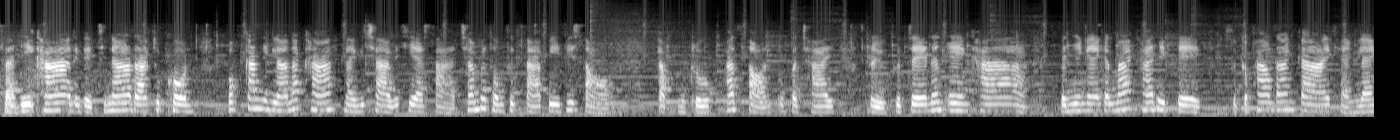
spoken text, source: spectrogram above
สวัสดีค่ะ เด็กๆที่น่ารักทุกคน พบกันอีกแล้วนะคะ ในวิชาวิทยาศาสตร์ชั้นประถมศึกษาปีที่ 2 กับคุณครูพัฒสอนอุปชัย หรือครูเจนั่นเองค่ะ เป็นยังไงกันบ้างคะเด็กๆ สุขภาพร่างกายแข็งแรง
